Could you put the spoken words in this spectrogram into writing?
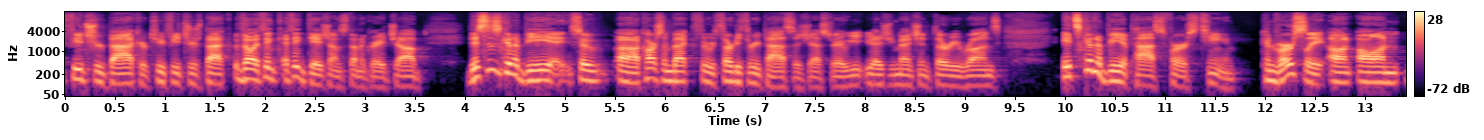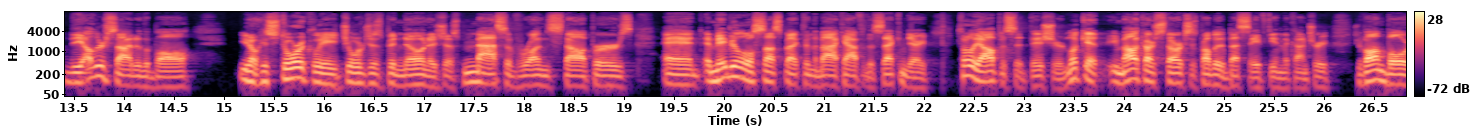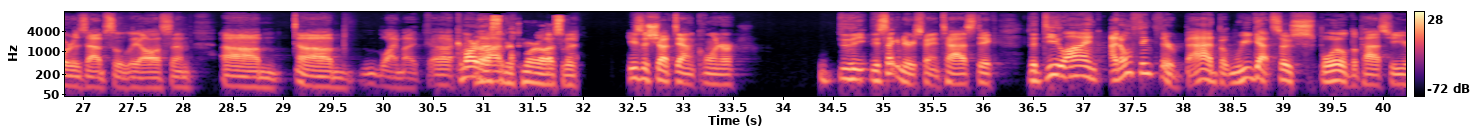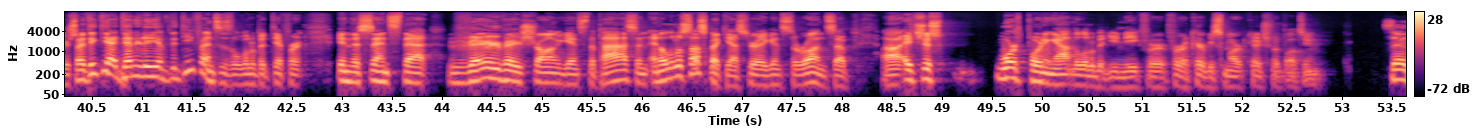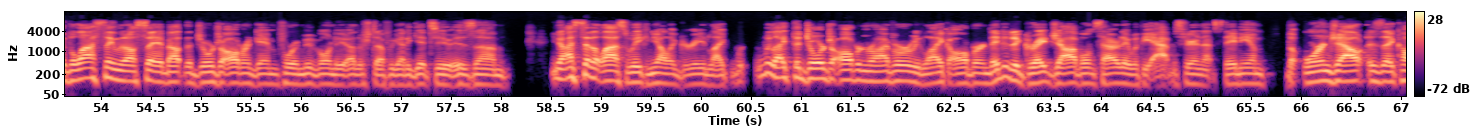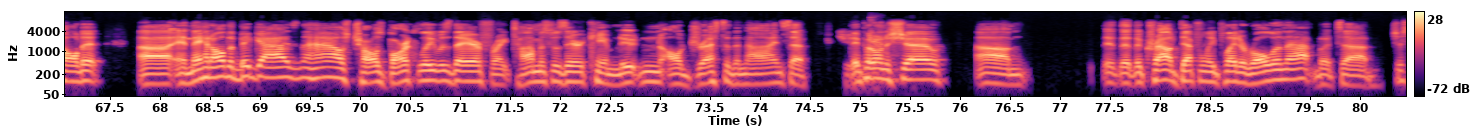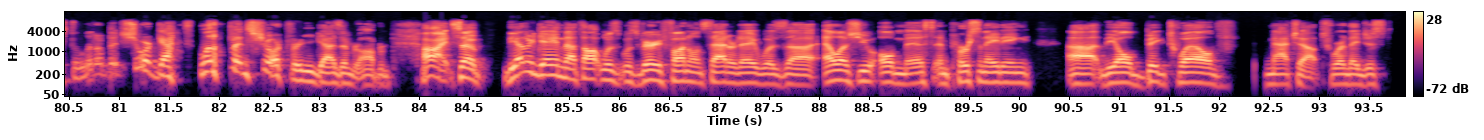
featured back or two features back, though I think I think Daijun's done a great job. This is going to be so. Uh, Carson Beck threw 33 passes yesterday, as you mentioned, 30 runs. It's going to be a pass first team. Conversely, on on the other side of the ball, you know, historically, Georgia's been known as just massive run stoppers and and maybe a little suspect in the back half of the secondary. Totally opposite this year. Look at Malaki Starks is probably the best safety in the country. Javon Bullard is absolutely awesome. Um, um, why am I? Uh, Kamar Lassiter. Lassiter. He's a shutdown corner the, the secondary is fantastic. The D line, I don't think they're bad, but we got so spoiled the past few years. So I think the identity of the defense is a little bit different in the sense that very, very strong against the pass and, and a little suspect yesterday against the run. So uh, it's just worth pointing out and a little bit unique for for a Kirby Smart coach football team. So the last thing that I'll say about the Georgia Auburn game before we move on to the other stuff we got to get to is um, you know, I said it last week and y'all agreed. Like, we, we like the Georgia Auburn rivalry. We like Auburn. They did a great job on Saturday with the atmosphere in that stadium, the orange out, as they called it. Uh, and they had all the big guys in the house. Charles Barkley was there. Frank Thomas was there. Cam Newton, all dressed to the nine. So they put on a show. Um, the, the, the, crowd definitely played a role in that, but uh, just a little bit short, guys. A little bit short for you guys over Auburn. All right, so the other game that I thought was was very fun on Saturday was uh, LSU Ole Miss impersonating uh, the old Big Twelve matchups, where they just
